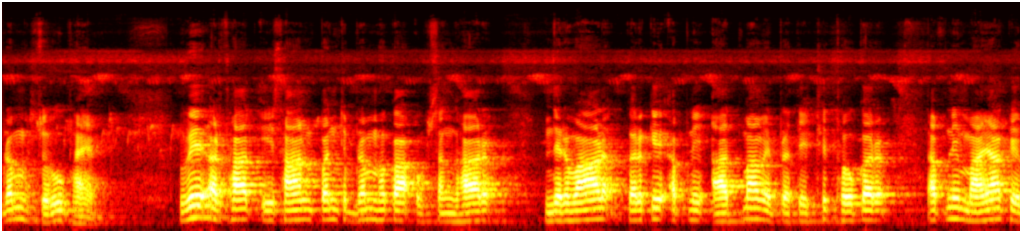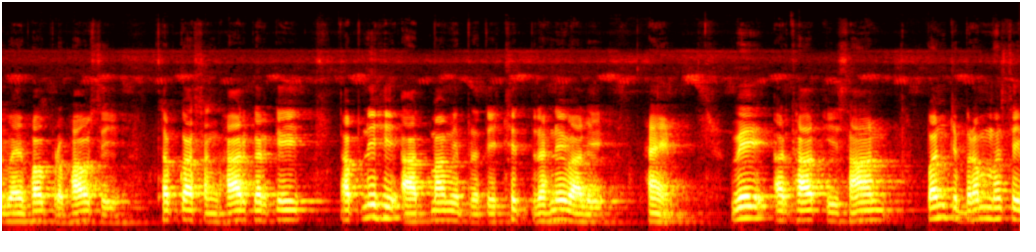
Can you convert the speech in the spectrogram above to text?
ब्रह्म स्वरूप हैं। वे अर्थात ईशान पंच ब्रह्म का उपसंहार निर्माण करके अपनी आत्मा में प्रतिष्ठित होकर, अपनी माया के वैभव प्रभाव से सबका संहार करके अपने ही आत्मा में प्रतिष्ठित रहने वाले हैं। वे अर्थात ईशान पंच ब्रह्म से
